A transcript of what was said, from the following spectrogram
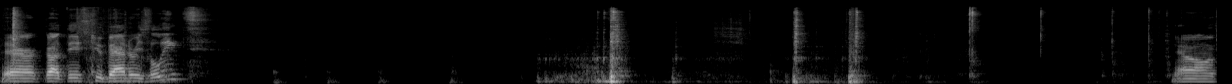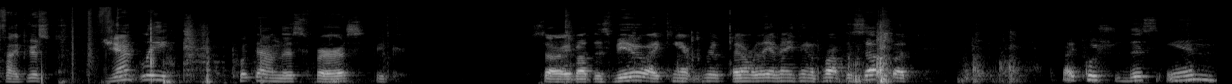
There, got these two batteries linked. Now, if I just gently put down this first, sorry about this view, I can't, really I don't really have anything to prop this up, but if I push this in,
